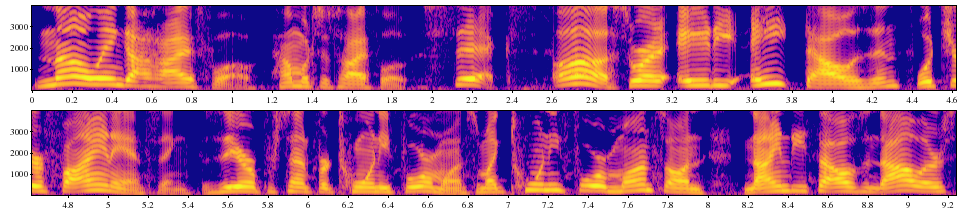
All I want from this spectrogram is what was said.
No, we ain't got high flow. How much is high flow? Six. Uh, so we're at 88,000. What's your financing? 0% for 24 months. I'm like, 24 months on $90,000,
